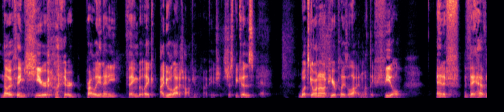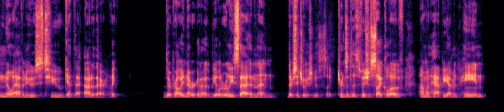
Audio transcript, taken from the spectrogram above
another thing here, or probably in anything, but like I do a lot of talking with my patients just because Yeah. what's going on up here plays a lot in what they feel. And if they have no avenues to get that out of there, like they're probably never going to be able to release that. And then their situation just like turns into this vicious cycle of I'm unhappy, I'm in pain.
